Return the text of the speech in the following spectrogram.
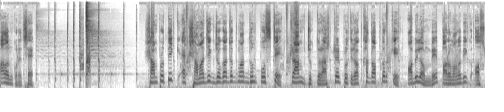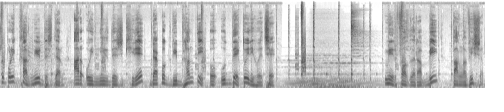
পালন করেছে। সাম্প্রতিক এক সামাজিক যোগাযোগ মাধ্যম পোস্টে ট্রাম্প যুক্তরাষ্ট্রের প্রতিরক্ষা দপ্তরকে অবিলম্বে পারমাণবিক অস্ত্র পরীক্ষার নির্দেশ দেন। আর ওই নির্দেশ ঘিরে ব্যাপক বিভ্রান্তি ও উদ্বেগ তৈরি হয়েছে। মীর ফজলে রাব্বি বাংলা ভিশন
